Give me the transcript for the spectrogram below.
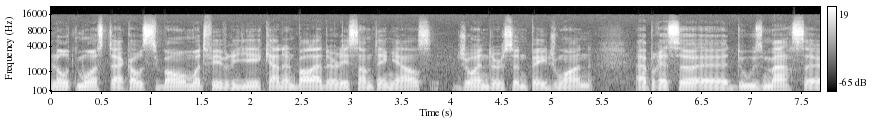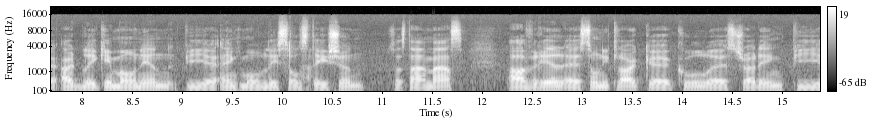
L'autre mois, c'était encore aussi bon. Mois de février, Cannonball Adderley, Something Else, Joe Anderson, Page One. Après ça, euh, 12 mars, euh, Art Blakey, Monin, puis euh, Hank Mobley, Soul Station. Ça, c'était en mars. Avril, euh, Sonny Clark, euh, Cool euh, Strutting, puis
